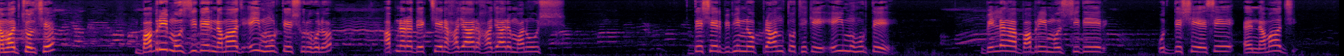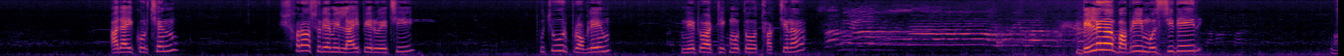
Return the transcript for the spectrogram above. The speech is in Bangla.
নামাজ চলছে। বাবরি মসজিদের নামাজ এই মুহূর্তে শুরু হলো। আপনারা দেখছেন হাজার হাজার মানুষ দেশের বিভিন্ন প্রান্ত থেকে এই মুহূর্তে বেলডাঙ্গা বাবরি মসজিদের উদ্দেশ্যে এসে নামাজ আদায় করছেন। সরাসরি আমি লাইভে রয়েছি। প্রচুর প্রবলেম। নেটওয়ার্ক ঠিকমতো থাকছে না। বেলডাঙ্গা বাবরি মসজিদের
